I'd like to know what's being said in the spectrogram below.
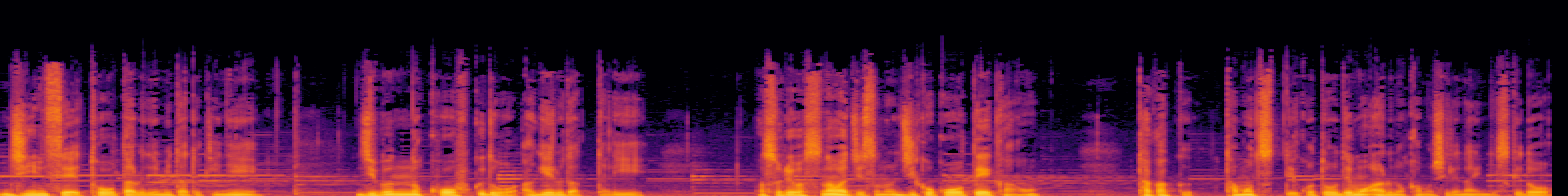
う、人生トータルで見たときに、自分の幸福度を上げるだったり、ま、それはすなわちその自己肯定感を高く保つっていうことでもあるのかもしれないんですけど、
